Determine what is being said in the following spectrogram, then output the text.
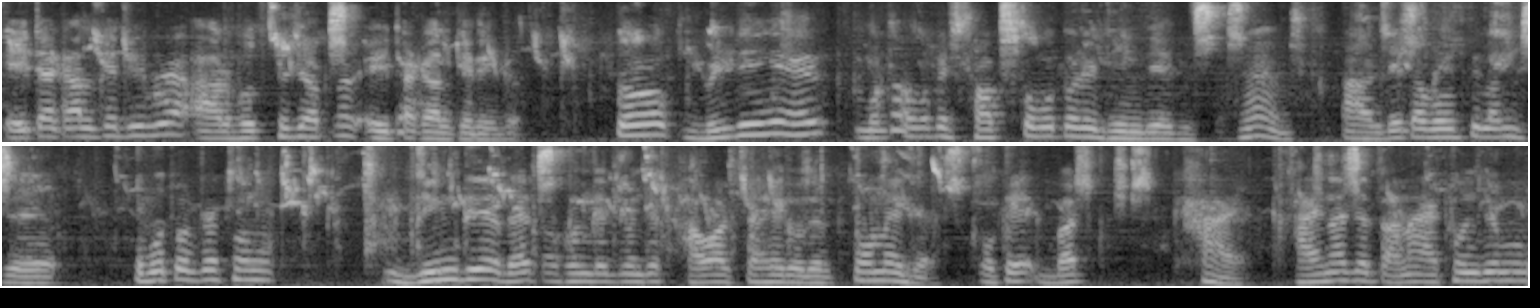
এইটা কালকে দিবে, আর হচ্ছে যে আপনার এইটা কালকে দিবে। তো ব্রিডিং এর মোটামুটি সব কবুতরই ডিম দিয়ে দিচ্ছে হ্যাঁ? আর যেটা বলছিলাম যে, কবুতর যখন ডিম দিয়ে দেয়, তখন দেখবেন যে খাওয়ার চাহিদা ওদের কমে যায়। ওকে বাট খায়। খায় না যে তা না। এখন যেমন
